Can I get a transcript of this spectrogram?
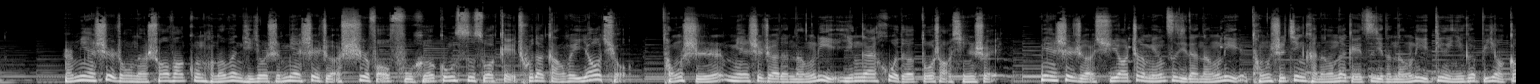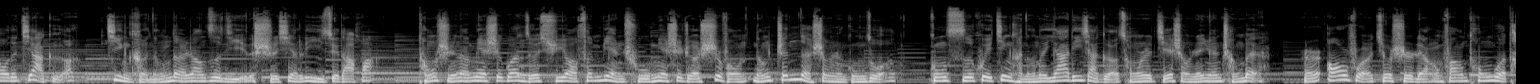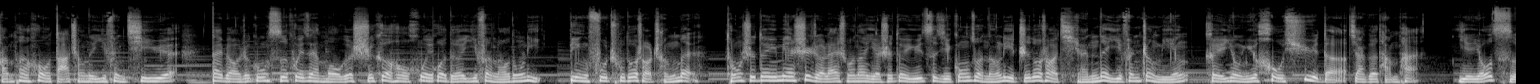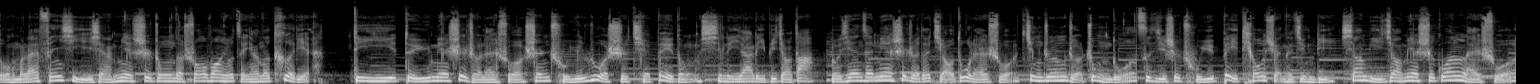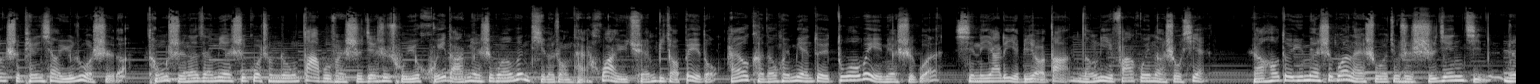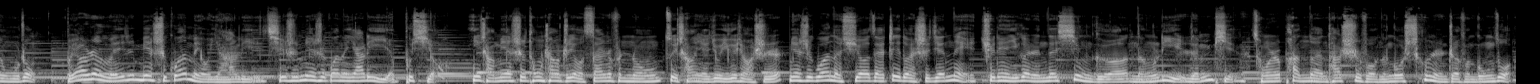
而面试中呢，双方共同的问题就是面试者是否符合公司所给出的岗位要求，同时面试者的能力应该获得多少薪水。面试者需要证明自己的能力，同时尽可能的给自己的能力定一个比较高的价格，尽可能的让自己实现利益最大化。同时呢，面试官则需要分辨出面试者是否能真的胜任工作，公司会尽可能的压低价格，从而节省人员成本。而 offer 就是两方通过谈判后达成的一份契约，代表着公司会在某个时刻后会获得一份劳动力，并付出多少成本。同时，对于面试者来说呢，也是对于自己工作能力值多少钱的一份证明，可以用于后续的价格谈判。也由此，我们来分析一下面试中的双方有怎样的特点。第一，对于面试者来说，身处于弱势且被动，心理压力比较大。首先，在面试者的角度来说，竞争者众多，自己是处于被挑选的境地。相比较面试官来说，是偏向于弱势的。同时呢，在面试过程中，大部分时间是处于回答面试官问题的状态，话语权比较被动，还有可能会面对多位面试官，心理压力也比较大，能力发挥呢受限。然后对于面试官来说，就是时间紧，任务重。不要认为面试官没有压力，其实面试官的压力也不小。一场面试通常只有三十分钟，最长也就一个小时。面试官呢，需要在这段时间内确定一个人的性格、能力、人品，从而判断他是否能够胜任这份工作。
